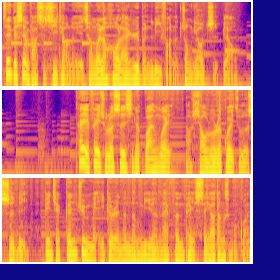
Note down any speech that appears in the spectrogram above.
这个宪法十七条呢，也成为了后来日本立法的重要指标。他也废除了世袭的官位，然后削弱了贵族的势力，并且根据每一个人的能力呢，来分配谁要当什么官。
